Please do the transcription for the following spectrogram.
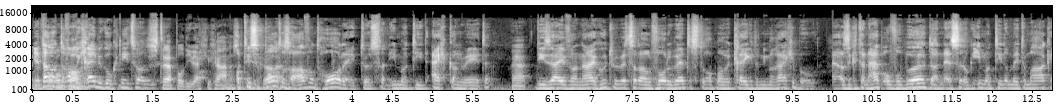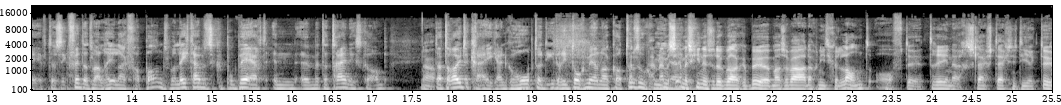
Ja, daarom, begrijp ik ook niet. Want Streppel die weggegaan is. op die supportersavond hoorde ik dus van iemand die het echt kan weten. Ja. Die zei van, nou goed, we wisten het al voor de winterstop, maar we krijgen het niet meer rechtgebogen. En Als ik het dan heb over we, dan is het ook iemand die ermee te maken heeft. Dus ik vind dat wel heel erg frappant. Wellicht hebben ze geprobeerd in, eh, met dat trainingskamp Ja. dat eruit te krijgen. En gehoopt dat iedereen toch meer naar elkaar toe zou En misschien, is het ook wel gebeurd, maar ze waren nog niet geland. Of de trainer slash technisch directeur,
